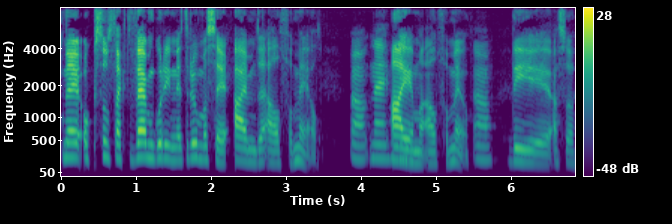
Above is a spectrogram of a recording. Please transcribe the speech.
Nej och som sagt, vem går in i ett rum och säger I'm the alpha male? Ja, nej. I am a alpha male. Ja. Det är alltså,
